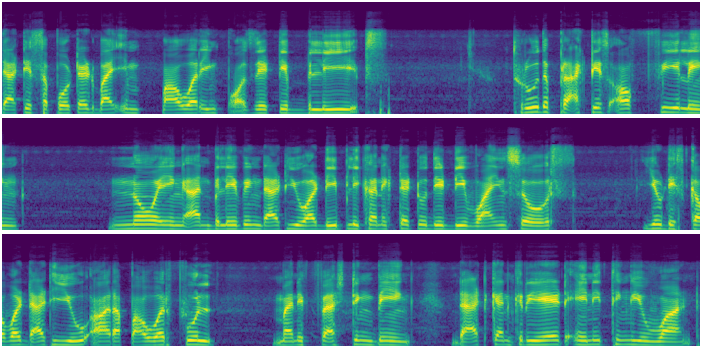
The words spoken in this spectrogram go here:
that is supported by empowering positive beliefs. Through the practice of feeling knowing and believing that you are deeply connected to the divine source, you discover that you are a powerful manifesting being that can create anything you want.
